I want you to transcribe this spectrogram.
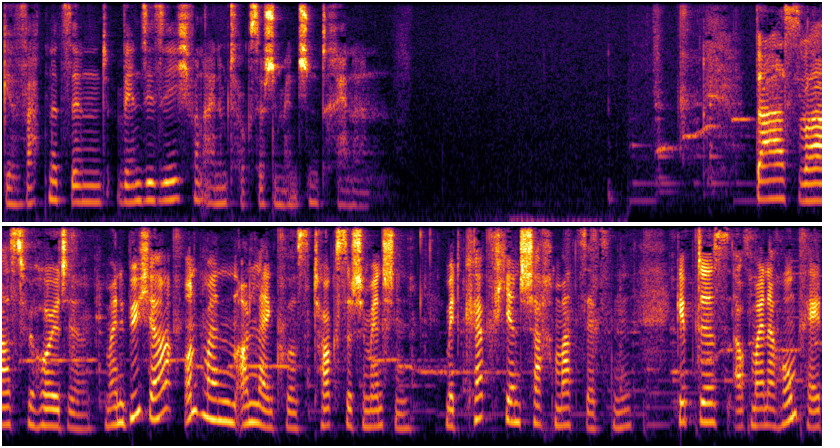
gewappnet sind, wenn sie sich von einem toxischen Menschen trennen. Das war's für heute. Meine Bücher und meinen Online-Kurs Toxische Menschen mit Köpfchen Schachmatt setzen gibt es auf meiner Homepage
